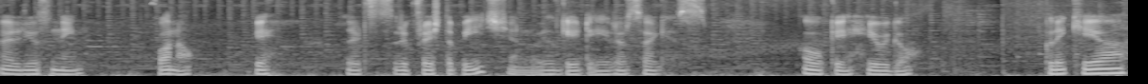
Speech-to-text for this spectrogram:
I'll use name for now. Okay let's refresh the page and we'll get errors I guess. Okay here we go. Click here.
